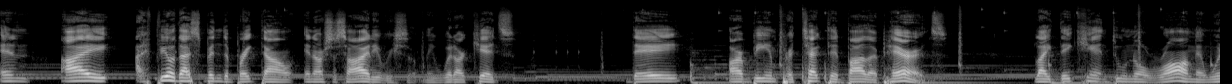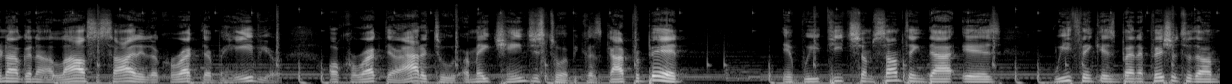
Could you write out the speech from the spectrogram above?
And I I feel that's been the breakdown in our society recently with our kids. They are being protected by their parents. Like they can't do no wrong, and we're not gonna allow society to correct their behavior or correct their attitude or make changes to it because God forbid if we teach them something that is we think is beneficial to them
